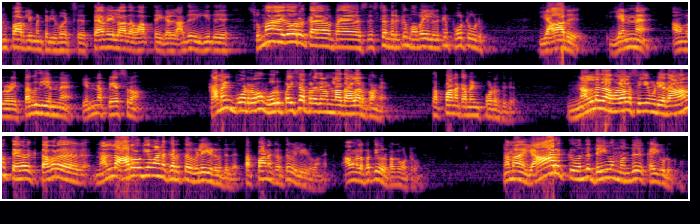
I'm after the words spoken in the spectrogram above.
அன்பார்லிமெண்டரி வேர்ட்ஸு தேவையில்லாத வார்த்தைகள் அது இது. சும்மா ஏதோ ஒரு க சிஸ்டம் இருக்குது மொபைல் இருக்குது போட்டு விடு. யார்? என்ன? அவங்களுடைய தகுதி என்ன? என்ன பேசுகிறோம் கமெண்ட் போடுறோம் ஒரு பைசா பிரயோஜனம் இல்லாத ஆளாக இருப்பாங்க. தப்பான கமெண்ட் போடுறதுக்கு. நல்லது அவங்களால செய்ய முடியாது. ஆனாலும் தவிர தவிர நல்ல ஆரோக்கியமான கருத்தை வெளியிடுறதில்ல. தப்பான கருத்தை வெளியிடுவாங்க. அவங்கள பற்றி ஒரு பக்கம் விட்டுருவோம். நம்ம யாருக்கு வந்து தெய்வம் வந்து கை கொடுக்கும்?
